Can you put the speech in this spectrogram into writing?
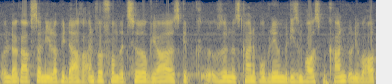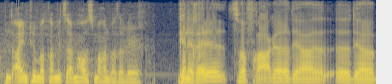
und da gab es dann die lapidare Antwort vom Bezirk, ja, es gibt sind uns keine Probleme mit diesem Haus bekannt und überhaupt ein Eigentümer kann mit seinem Haus machen, was er will. Generell zur Frage der, äh, der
